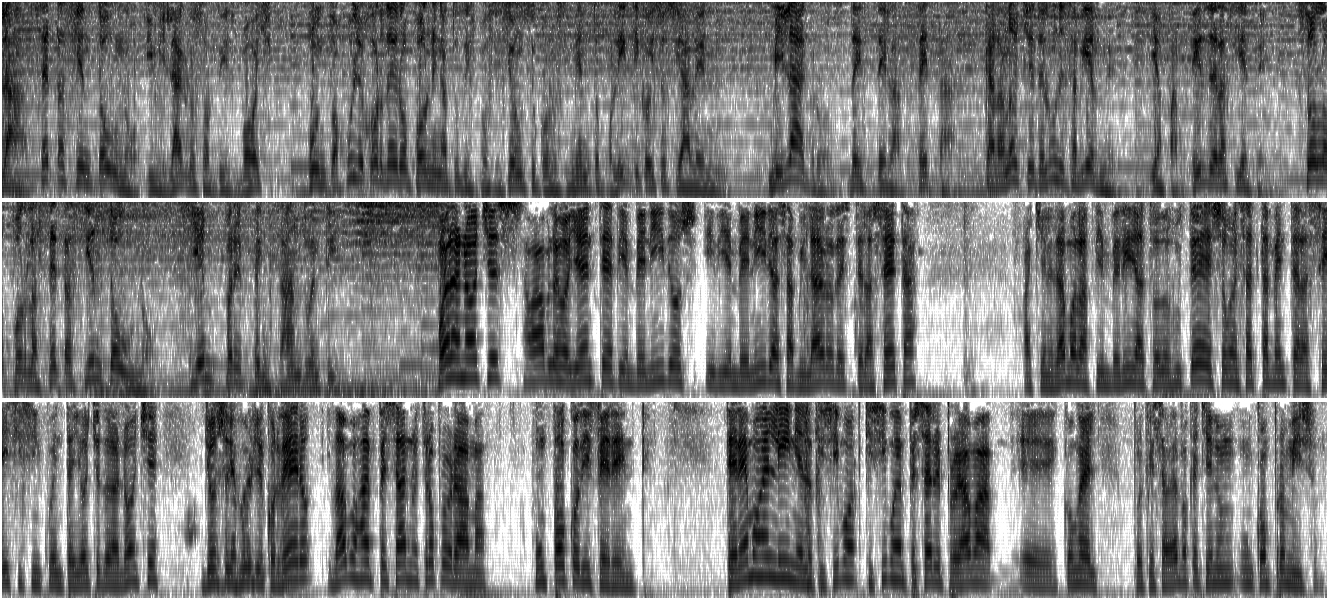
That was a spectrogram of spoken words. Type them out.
La Z101 y Milagros Ortiz Bosch, junto a Julio Cordero, ponen a tu disposición su conocimiento político y social en Milagros desde la Z, cada noche de lunes a viernes y a partir de las 7, solo por la Z101, siempre pensando en ti. Buenas noches, amables oyentes, bienvenidos y bienvenidas a Milagros desde la Z a quien le damos la bienvenida a todos ustedes. Son exactamente a las 6 y 58 de la noche. Yo soy Julio Cordero y vamos a empezar nuestro programa un poco diferente. Tenemos en línea, lo quisimos, quisimos empezar el programa eh, con él porque sabemos que tiene un, compromiso,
